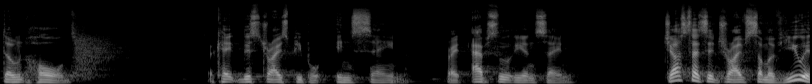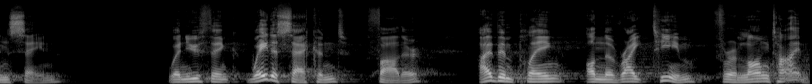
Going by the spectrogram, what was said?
don't hold. Okay, this drives people insane, right? Absolutely insane. Just as it drives some of you insane when you think, wait a second, Father, I've been playing on the right team for a long time.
